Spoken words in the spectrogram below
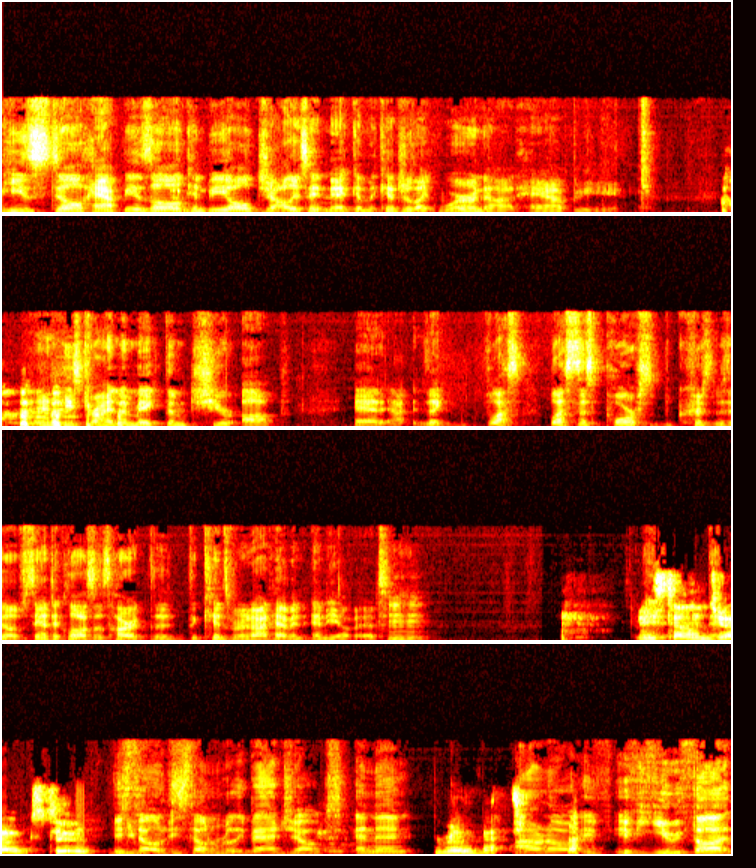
he's still happy as all can be, all jolly Saint Nick, and the kids are like, "We're not happy," and he's trying to make them cheer up. And uh, like bless bless this poor Christmas, you know, Santa Claus's heart. The the kids were not having any of it. Mhm. And he's telling jokes too. He's telling he's telling really bad jokes, and then Really bad. I don't know if, if you thought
